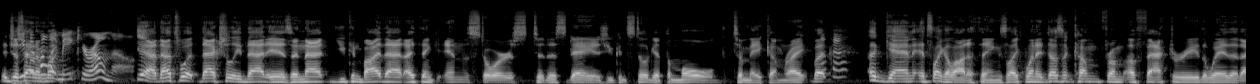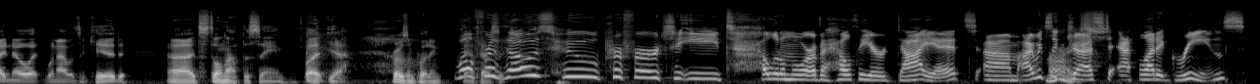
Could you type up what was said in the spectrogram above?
it just you had can a mu- probably make your own though. yeah, that's what actually that is, and that you can buy that I think in the stores to this day. Is you can still get the mold to make them, right? But okay. again, it's like a lot of things. Like when it doesn't come from a factory the way that I know it when I was a kid, uh, it's still not the same. But yeah, frozen pudding. Well, fantastic. for those who prefer to eat a little more of a healthier diet, um, I would Nice. suggest Athletic Greens.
